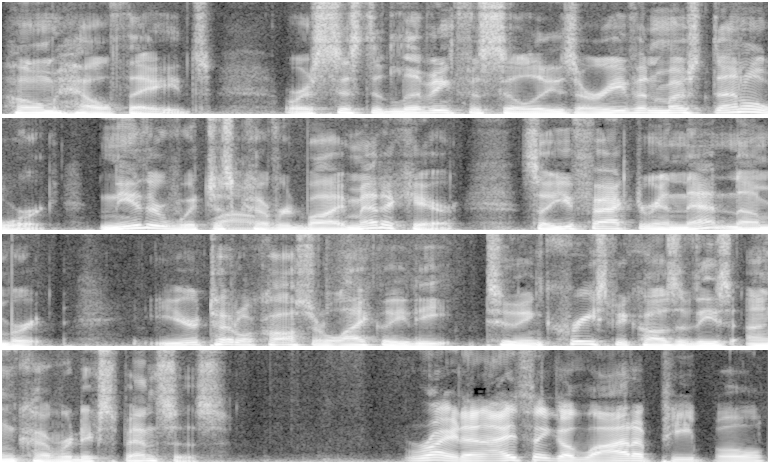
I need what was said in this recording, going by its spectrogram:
home health aides, or assisted living facilities, or even most dental work, neither of which wow. is covered by Medicare. So you factor in that number, your total costs are likely to, to increase because of these uncovered expenses. Right. And I think a lot of people,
